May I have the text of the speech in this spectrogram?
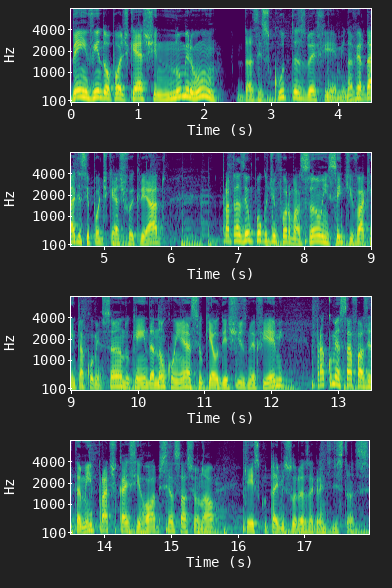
Bem-vindo ao podcast número 1 um das escutas do FM. Na verdade, esse podcast foi criado para trazer um pouco de informação, incentivar quem está começando, quem ainda não conhece o que é o DX no FM, para começar a fazer também, praticar esse hobby sensacional que é escutar emissoras a grandes distâncias.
